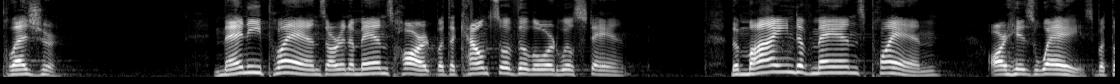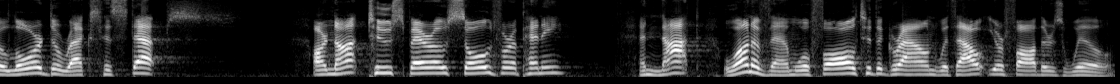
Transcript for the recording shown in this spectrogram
pleasure. Many plans are in a man's heart, but the counsel of the Lord will stand. The mind of man's plan are his ways, but the Lord directs his steps. Are not two sparrows sold for a penny? And not one of them will fall to the ground without your Father's will.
